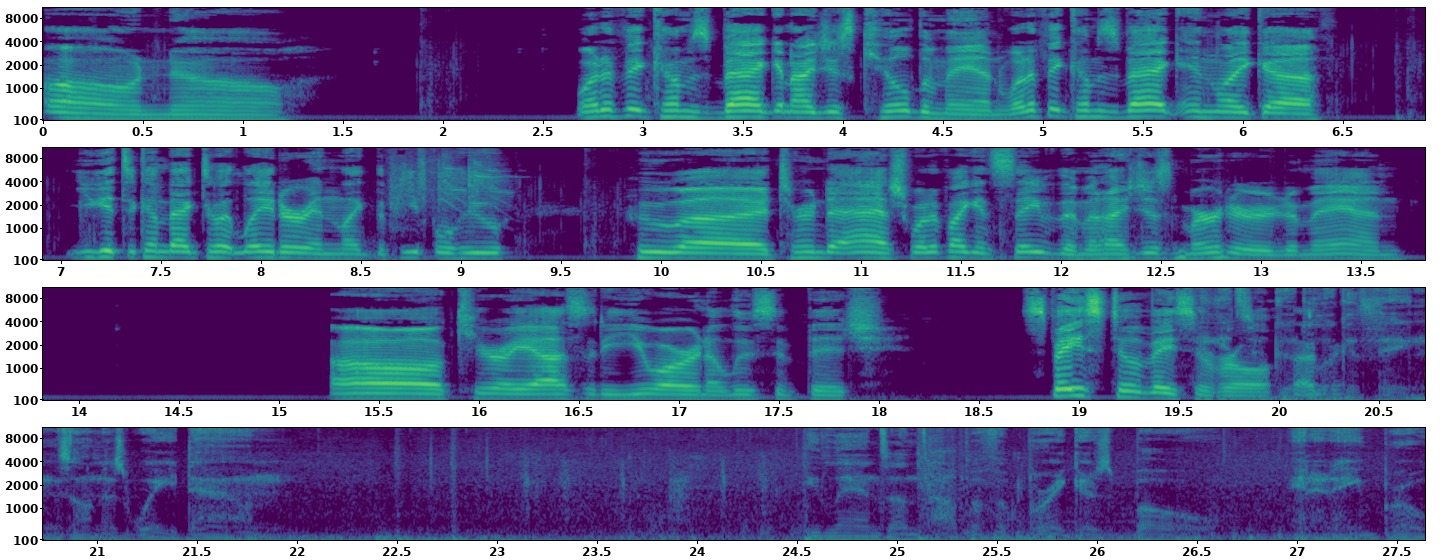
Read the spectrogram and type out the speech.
Oh no. What if it comes back and I just killed a man? What if it comes back and like uh you get to come back to it later and like the people who who uh turned to ash, what if I can save them and I just murdered a man? Oh, curiosity, you are an elusive bitch. Space to evasive gets a roll. good look at things on his way down. He lands on top of a breaker's bow, and it ain't broke.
